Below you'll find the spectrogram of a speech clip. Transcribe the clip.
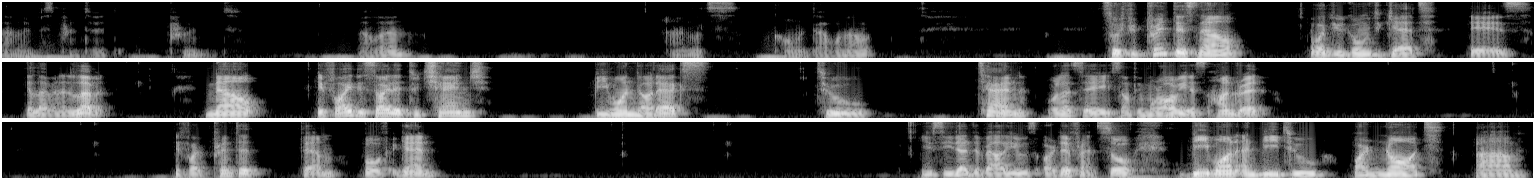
and I misprinted print ln let's comment that one out. So if you print this now, what you're going to get is 11 and 11. Now, if I decided to change b1.x to 10, or let's say something more obvious, 100, if I printed them both again, you see that the values are different. So B1 and B2 are not um,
